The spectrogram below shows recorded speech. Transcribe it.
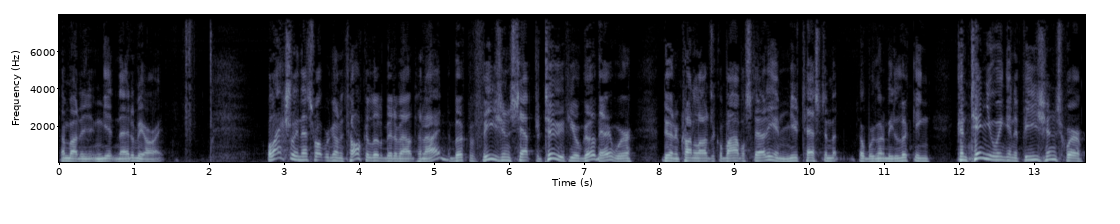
Somebody didn't get that. It'll be all right. Well, actually, that's what we're going to talk a little bit about tonight. The book of Ephesians, chapter 2, if you'll go there, we're doing a chronological Bible study in New Testament. So we're going to be looking, continuing in Ephesians, where,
